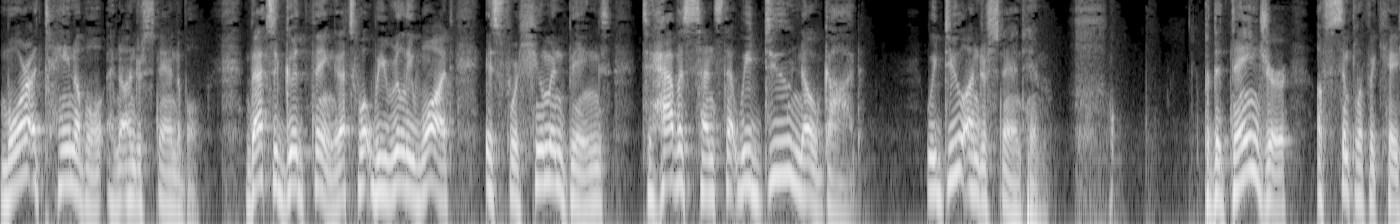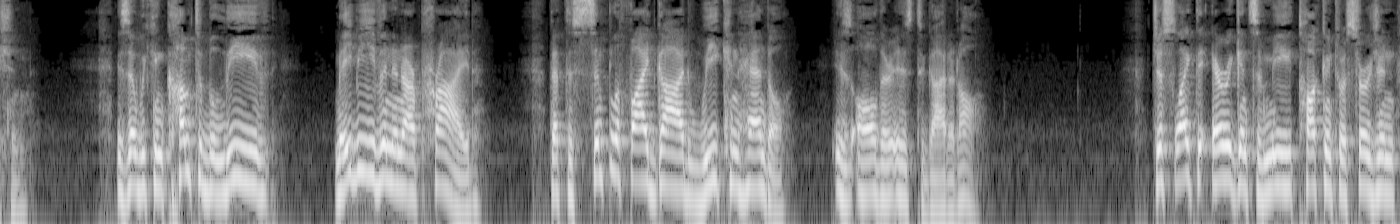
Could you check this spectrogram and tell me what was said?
more attainable and understandable. That's a good thing. That's what we really want is for human beings to have a sense that we do know God. We do understand him. But the danger of simplification is that we can come to believe, maybe even in our pride, that the simplified God we can handle is all there is to God at all. Just like the arrogance of me talking to a surgeon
